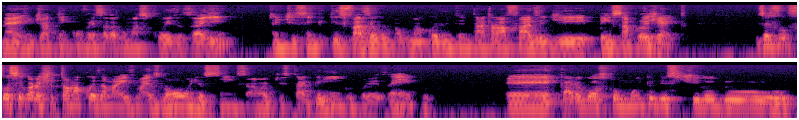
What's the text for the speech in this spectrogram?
Né? A gente já tem conversado algumas coisas aí, a gente sempre quis fazer alguma coisa, tentar aquela fase de pensar projeto. E se fosse agora chutar uma coisa mais, mais longe, assim, sei lá, um artista gringo, por exemplo, é, cara, eu gosto muito do estilo do,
